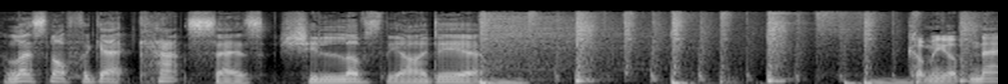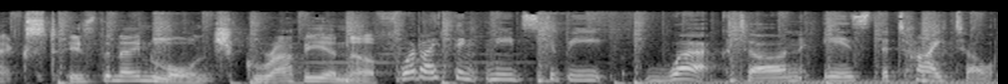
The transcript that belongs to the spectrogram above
And let's not forget, Kat says she loves the idea. Coming up next, is the name launch grabby enough? What I think needs to be worked on is the title.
